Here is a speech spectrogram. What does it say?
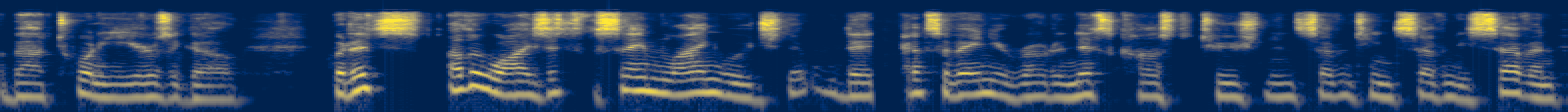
about 20 years ago. But it's otherwise, it's the same language that, that Pennsylvania wrote in its constitution in 1777.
